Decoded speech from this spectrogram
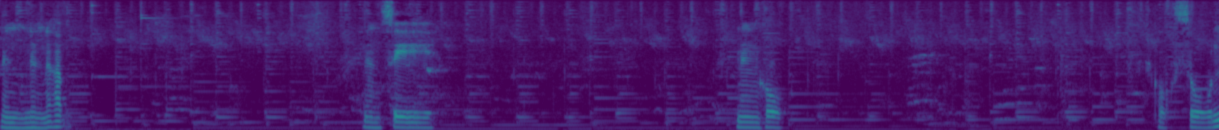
หนึ่งหนึ่งนะครับหนึ่งสี่ หนึ่งหกหกศูนย์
